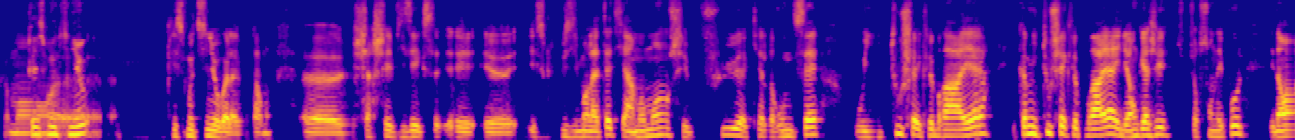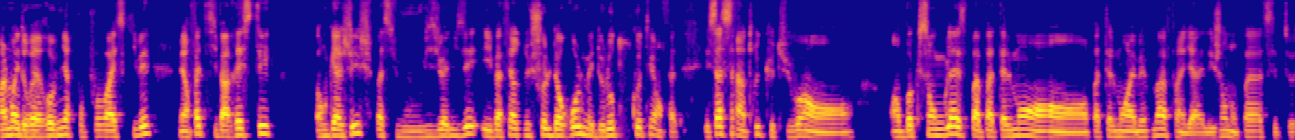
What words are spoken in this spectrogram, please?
comment. Chris Moutinho. Chris Moutinho, voilà, pardon, cherchait, viser exclusivement la tête. Il y a un moment, je ne sais plus à quel round c'est, où il touche avec le bras arrière. Et comme il touche avec le bras arrière, il est engagé sur son épaule. Et normalement, il devrait revenir pour pouvoir esquiver. Mais en fait, il va rester engagé. Je ne sais pas si vous visualisez. Et il va faire du shoulder roll, mais de l'autre côté, en fait. Et ça, c'est un truc que tu vois en, boxe anglaise, pas, tellement en, pas tellement en MMA. Enfin, les gens n'ont pas cette,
